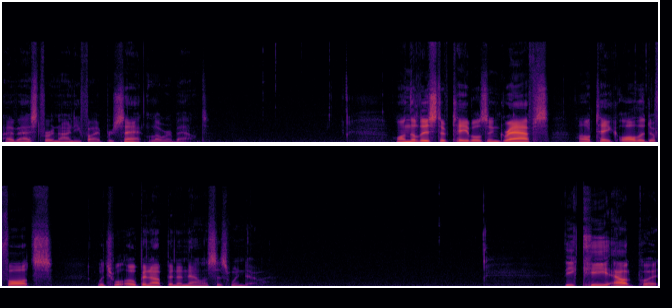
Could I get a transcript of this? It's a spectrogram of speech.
I've asked for a 95% lower bound. On the list of tables and graphs, I'll take all the defaults, which will open up an analysis window. The key output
